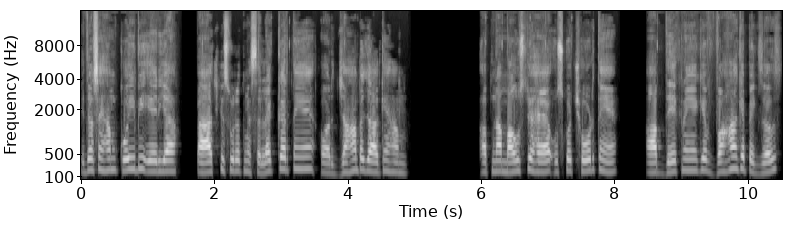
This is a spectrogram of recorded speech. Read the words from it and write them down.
इधर से हम कोई भी एरिया पैच की सूरत में सेलेक्ट करते हैं और जहाँ पे जाके हम अपना माउस जो है उसको छोड़ते हैं, आप देख रहे हैं कि वहाँ के पिक्सल्स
